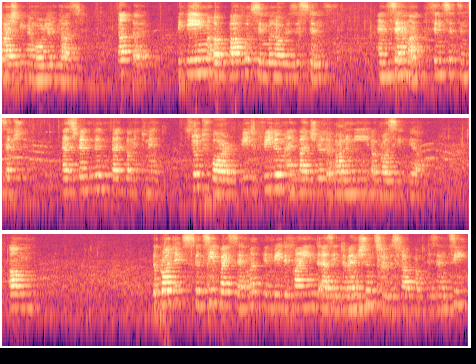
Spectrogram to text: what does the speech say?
Hashmi Memorial Trust. Safdar became a powerful symbol of resistance and Sehmat, since its inception, has strengthened that commitment, stood for freedom and cultural autonomy across India. Um, the projects conceived by Sehmat can be defined as interventions to disrupt complacency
